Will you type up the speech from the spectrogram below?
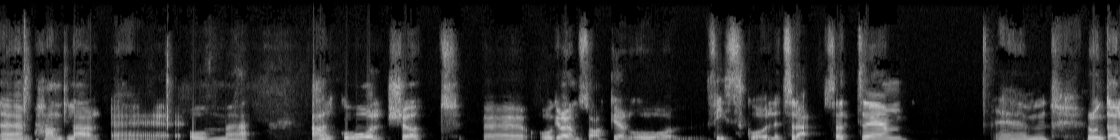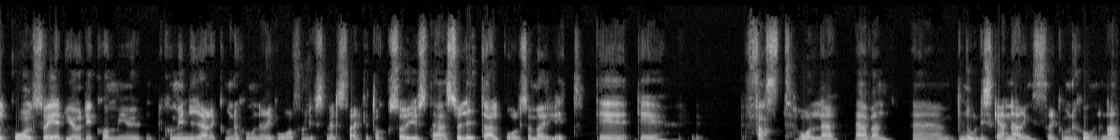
ehm, handlar eh, om eh, alkohol, kött, Eh, och grönsaker och fisk och lite sådär. Så att Um, runt alkohol så är det ju, det kom ju, kom ju nya rekommendationer igår från Livsmedelsverket också, just det här så lite alkohol som möjligt. Det, det fasthåller även eh, nordiska näringsrekommendationerna.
